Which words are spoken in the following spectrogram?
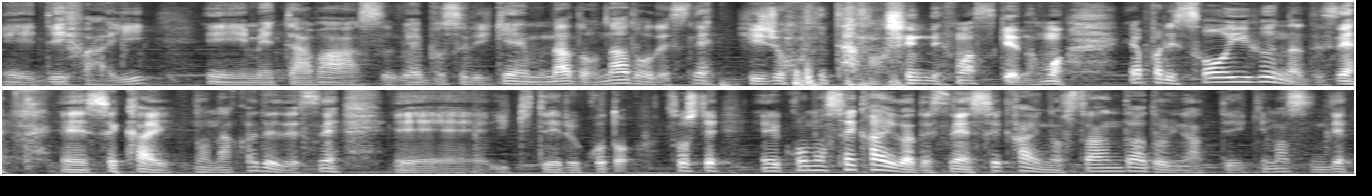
え DeFi、えメタバース、Web3 ゲームなどなどですね、非常に楽しんでますけども、やっぱりそういうふうなですね、え世界の中でですね、え生きていること、そして、えこの世界がですね、世界のスタンダードになっていきますんで、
